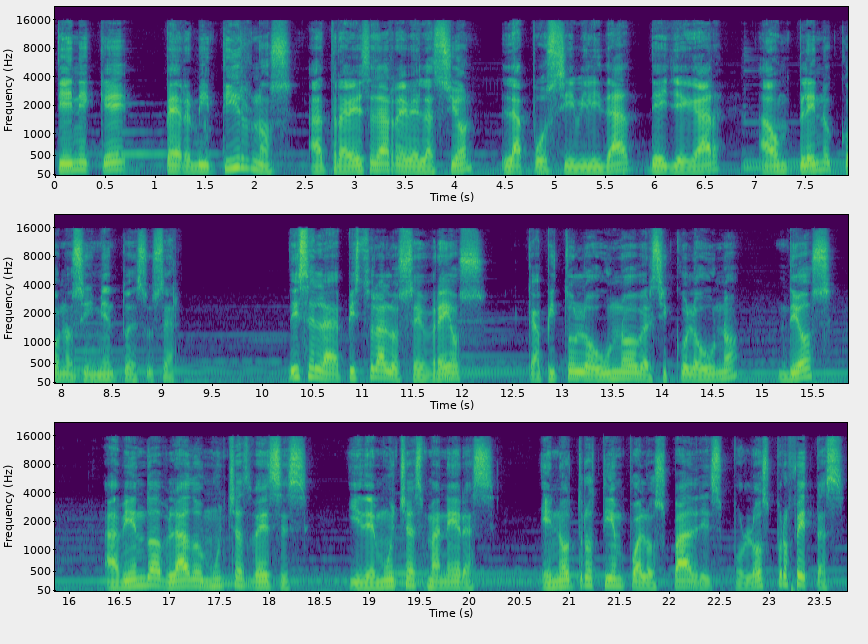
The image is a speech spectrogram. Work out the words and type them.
tiene que permitirnos a través de la revelación la posibilidad de llegar a un pleno conocimiento de su ser. Dice la epístola a los Hebreos capítulo 1 versículo 1, Dios, habiendo hablado muchas veces y de muchas maneras en otro tiempo a los padres por los profetas,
